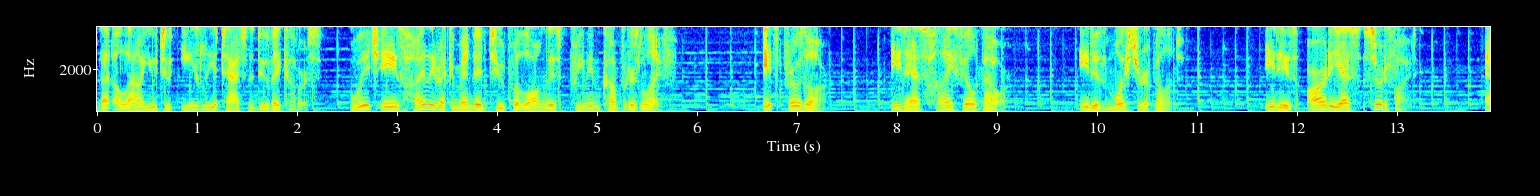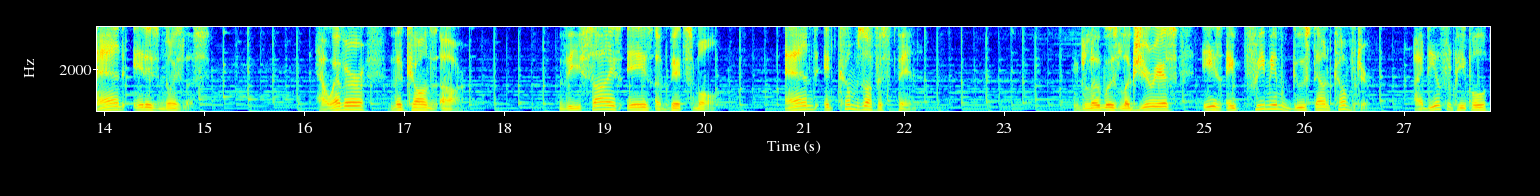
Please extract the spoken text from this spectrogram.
that allow you to easily attach the duvet covers, which is highly recommended to prolong this premium comforter's life. Its pros are, it has high fill power, it is moisture repellent, it is RDS certified, and it is noiseless. However, the cons are, the size is a bit small, and it comes off as thin. Globon Luxurious is a premium goose down comforter, ideal for people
